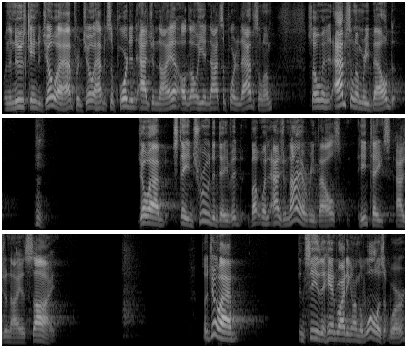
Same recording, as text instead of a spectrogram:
When the news came to Joab, for Joab had supported Adonijah, although he had not supported Absalom. So when Absalom rebelled, Joab stayed true to David, but when Adonijah rebels, he takes Adonijah's side. So Joab can see the handwriting on the wall, as it were,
